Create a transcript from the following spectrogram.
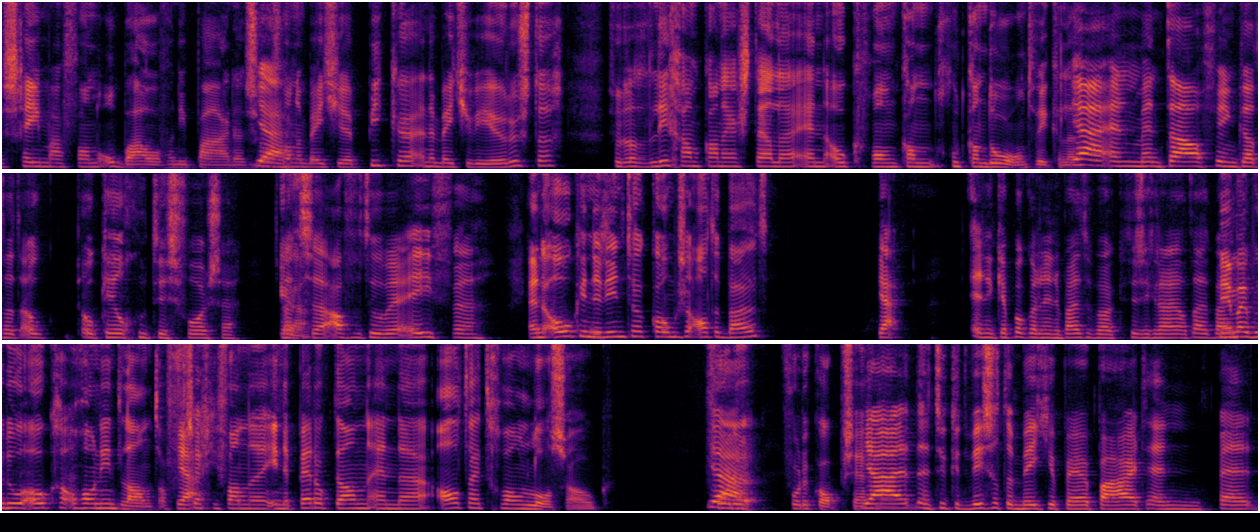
schema van opbouwen van die paarden. Zo Ja. van een beetje pieken en een beetje weer rustig. Zodat het lichaam kan herstellen en ook gewoon kan, goed kan doorontwikkelen. Ja, en mentaal vind ik dat het ook, ook heel goed is voor ze. Dat Ja. ze af en toe weer even... En ook in de Dus- winter komen ze altijd buiten. Ja, En ik heb ook alleen de buitenbak, dus ik rij altijd bij. Nee, maar ik bedoel ook gewoon in het land. Of Ja. zeg je van eh, in de paddock dan en eh, altijd gewoon los ook? Ja. Voor, de, voor de kop, zeg ja, maar. natuurlijk, het wisselt een beetje per paard. En per,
